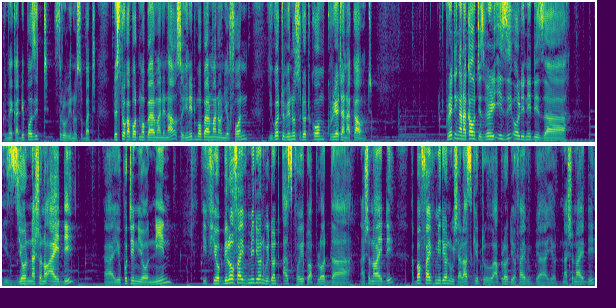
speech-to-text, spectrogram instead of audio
to make a deposit through Binusu. But let's talk about mobile money now. So you need mobile money on your phone. You go to binusu.com, create an account. Creating an account is very easy. All you need is uh, is your national ID. Uh, you put in your NIN. If you're below 5 million, we don't ask for you to upload the national ID. Above 5 million, we shall ask you to upload your five uh, your national ID.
